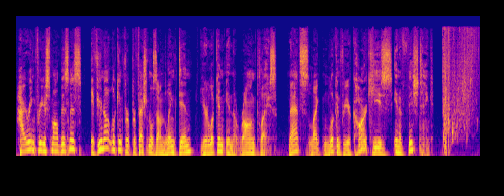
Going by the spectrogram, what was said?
Hiring for your small business? If you're not looking for professionals on LinkedIn, you're looking in the wrong place. That's like looking for your car keys in a fish tank.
